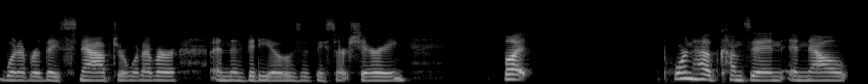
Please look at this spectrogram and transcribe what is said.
whatever they snapped or whatever, and then videos that they start sharing. But Pornhub comes in and now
